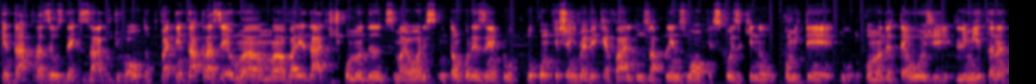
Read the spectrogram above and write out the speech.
tentar trazer os decks agro de volta, vai tentar trazer uma, uma variedade de comandantes maiores. Então, por exemplo, no Conquest a gente vai ver que é válido usar Planeswalkers, coisa que no comitê do, do comando até hoje limita, né?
